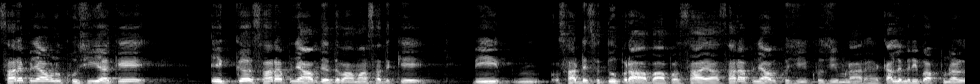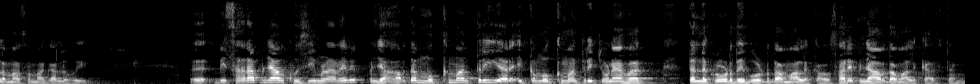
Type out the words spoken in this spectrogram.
ਸਾਰੇ ਪੰਜਾਬ ਨੂੰ ਖੁਸ਼ੀ ਆ ਕਿ ਇੱਕ ਸਾਰਾ ਪੰਜਾਬ ਦੇ ਦਵਾਵਾਂ ਸਦਕੇ ਵੀ ਸਾਡੇ ਸਿੱਧੂ ਭਰਾ ਵਾਪਸ ਆਇਆ, ਸਾਰਾ ਪੰਜਾਬ ਖੁਸ਼ੀ ਖੁਸ਼ੀ ਮਨਾ ਰਿਹਾ। ਕੱਲ ਮੇਰੀ ਬਾਪੂ ਨਾਲ ਲੰਮਾ ਸਮਾਂ ਗੱਲ ਹੋਈ। ਵੀ ਸਾਰਾ ਪੰਜਾਬ ਖੁਸ਼ੀ ਮਨਾ ਰਿਹਾ ਵੀ ਪੰਜਾਬ ਦਾ ਮੁੱਖ ਮੰਤਰੀ ਯਾਰ, ਇੱਕ ਮੁੱਖ ਮੰਤਰੀ ਚੁਣਿਆ ਹੋਇਆ 3 ਕਰੋੜ ਦੇ ਵੋਟ ਦਾ ਮਾਲਕ ਆ ਉਹ, ਸਾਰੇ ਪੰਜਾਬ ਦਾ ਮਾਲਕ ਆ ਇਸ ਟਾਈਮ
